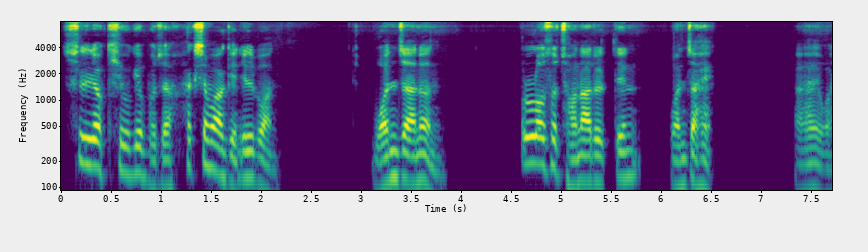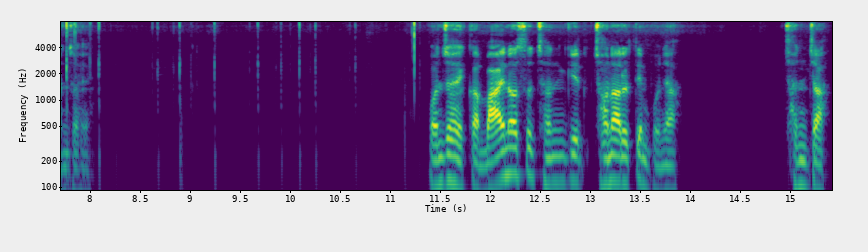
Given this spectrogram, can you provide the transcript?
실력 키우게 보자. 핵심 확인 1번. 원자는 플러스 전하를 띤 원자핵. 에이, 원자핵. 원자핵과 마이너스 전기, 전하를 띤 뭐냐? 전자.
